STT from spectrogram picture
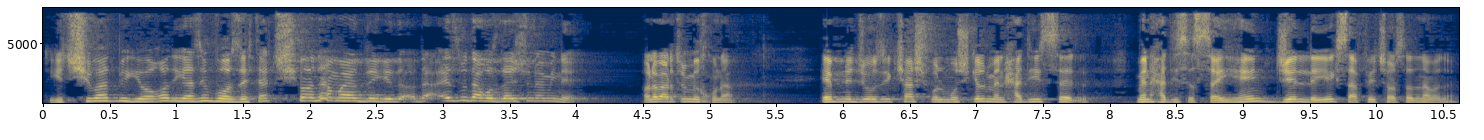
دیگه چی باید بگی آقا؟ دیگه از این واضحتر چی آدم باید بگی؟ اسم دوازدهشون همینه حالا براتون می‌خونم. ابن جوزی کشف المشکل من حدیث من حدیث صحیحین جلد یک صفحه 490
